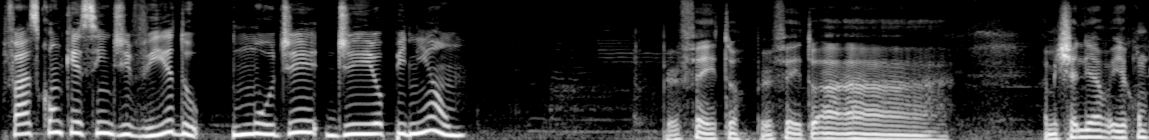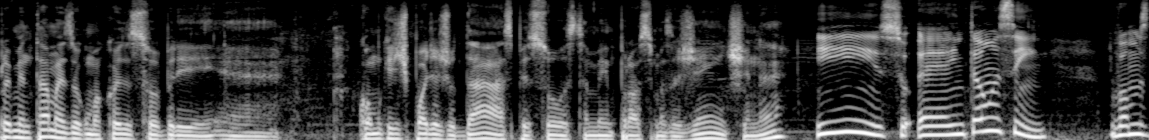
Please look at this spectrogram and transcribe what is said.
faz com que esse indivíduo mude de opinião. Perfeito, perfeito. A, a Michelle ia, ia, complementar mais alguma coisa sobre é, como que a gente pode ajudar as pessoas também próximas a gente, né? Isso. É, então, assim, vamos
